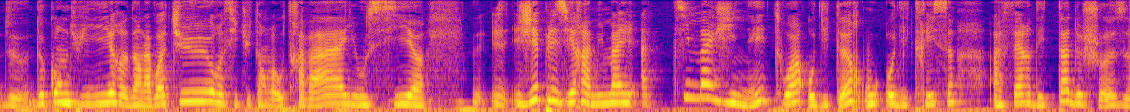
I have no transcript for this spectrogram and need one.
de, conduire dans la voiture, si tu t'en vas au travail ou si... J'ai plaisir à t'imaginer, toi, auditeur ou auditrice, à faire des tas de choses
